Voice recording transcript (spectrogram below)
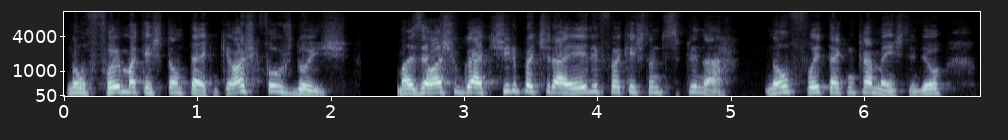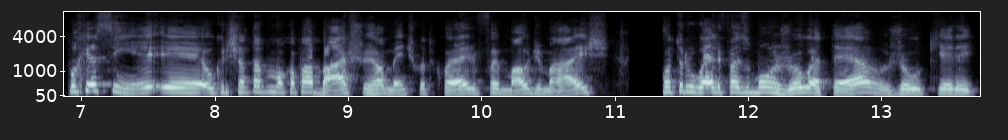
não foi uma questão técnica. Eu acho que foi os dois. Mas eu acho que o gatilho para tirar ele foi a questão disciplinar. Não foi tecnicamente, entendeu? Porque assim, e, e, o Cristiano tava uma Copa abaixo, realmente, contra o Coreia, ele foi mal demais. Contra o Uruguai ele faz um bom jogo até, o jogo que ele,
